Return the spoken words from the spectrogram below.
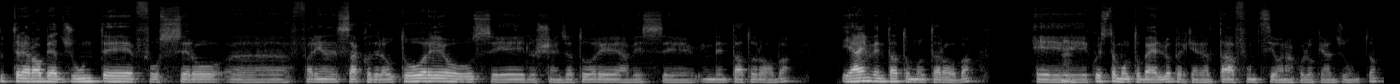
tutte le robe aggiunte fossero eh, farina del sacco dell'autore o se lo sceneggiatore avesse inventato roba e ha inventato molta roba e questo è molto bello perché in realtà funziona quello che ha aggiunto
